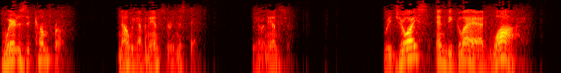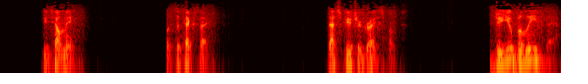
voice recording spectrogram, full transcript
Where does it come from? Now we have an answer in this text. We have an answer. Rejoice and be glad. Why? You tell me. What's the text say? That's future grace, folks. Do you believe that?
